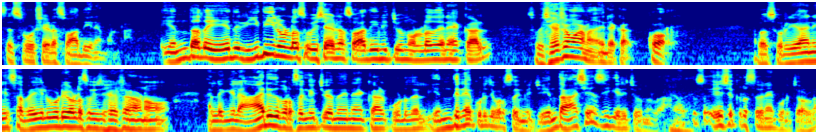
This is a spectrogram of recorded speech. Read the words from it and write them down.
ശുശ്രൂഷയുടെ സ്വാധീനം കൊണ്ടാണ് എന്തത് ഏത് രീതിയിലുള്ള സുവിശേഷം സ്വാധീനിച്ചു എന്നുള്ളതിനേക്കാൾ സുവിശേഷമാണ് അതിന്റെ കോർ. അപ്പോൾ സുറിയാനി സഭയിലൂടെയുള്ള സുവിശേഷമാണോ അല്ലെങ്കിൽ ആരിത് പ്രസംഗിച്ചു എന്നതിനേക്കാൾ കൂടുതൽ എന്തിനെക്കുറിച്ച് പ്രസംഗിച്ചു എന്ത് ആശയം സ്വീകരിച്ചു എന്നുള്ളതാണ് യേശു ക്രിസ്തുവിനെ കുറിച്ചുള്ള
